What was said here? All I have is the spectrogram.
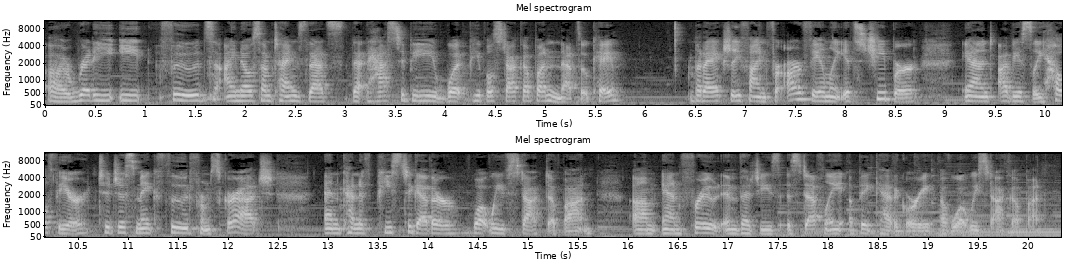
Uh, ready eat foods. I know sometimes that's that has to be what people stock up on, and that's okay. But I actually find for our family it's cheaper and obviously healthier to just make food from scratch and kind of piece together what we've stocked up on. Um, and fruit and veggies is definitely a big category of what we stock up on.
